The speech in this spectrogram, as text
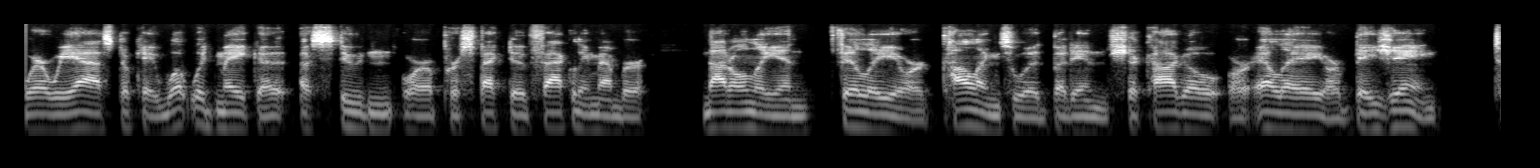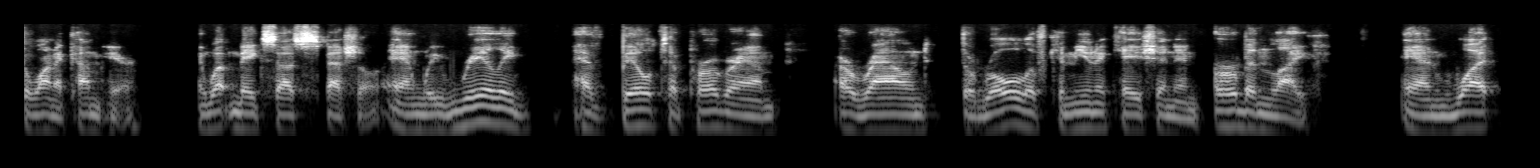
where we asked, okay, what would make a, a student or a prospective faculty member not only in Philly or Collingswood, but in Chicago or LA or Beijing to want to come here? And what makes us special? And we really have built a program around the role of communication in urban life and what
